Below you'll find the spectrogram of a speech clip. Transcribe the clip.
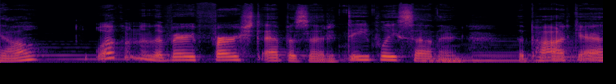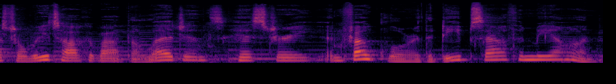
y'all. Welcome to the very first episode of Deeply Southern, the podcast where we talk about the legends, history, and folklore of the Deep South and beyond.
